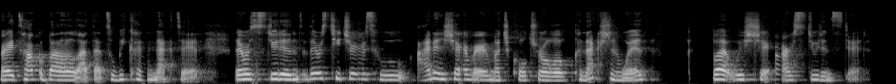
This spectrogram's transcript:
right? Talk about a lot that so we connected. There were students, there was teachers who I didn't share very much cultural connection with, but we share our students did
